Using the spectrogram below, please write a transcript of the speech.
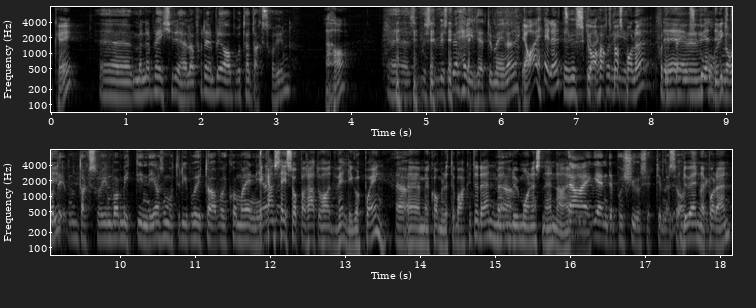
Ok. Eh, Men det ble ikke det heller, for den ble avbrutt av Dagsrevyen. Jaha. Eh, Hvis, hvis du er helhet, du mener? Ja, helhet. Du har hørt spørsmålet. for Det er veldig viktig. Dagsrevyen var midt inni, og så måtte de bryte av og komme inn igjen. Jeg kan si såpass at du har et veldig godt poeng. Ja. Eh, Vi kommer litt tilbake til den, men Ja. du må nesten ende. Ja, jeg ender på 77 med sånn. Du ender på den.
